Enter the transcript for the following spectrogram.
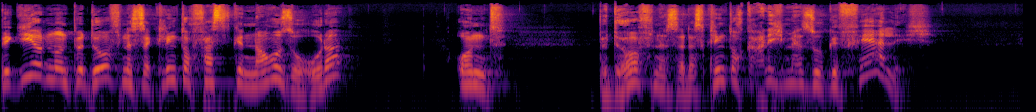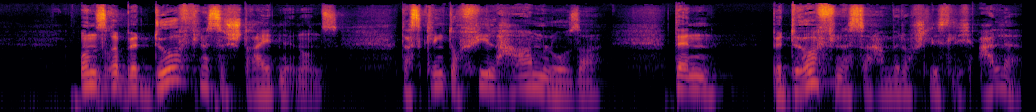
Begierden und Bedürfnisse klingt doch fast genauso, oder? Und Bedürfnisse, das klingt doch gar nicht mehr so gefährlich. Unsere Bedürfnisse streiten in uns. Das klingt doch viel harmloser, denn Bedürfnisse haben wir doch schließlich alle.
